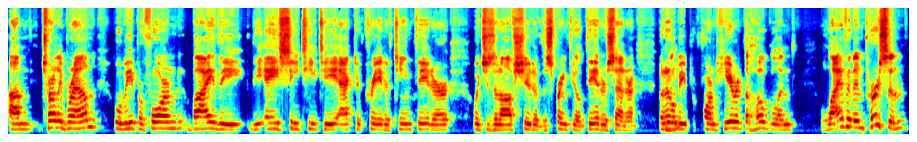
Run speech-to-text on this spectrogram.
Um, Charlie Brown will be performed by the the ACTT Active Creative Teen Theater, which is an offshoot of the Springfield Theater Center, but it'll mm-hmm. be performed here at the Hoogland, live and in person,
